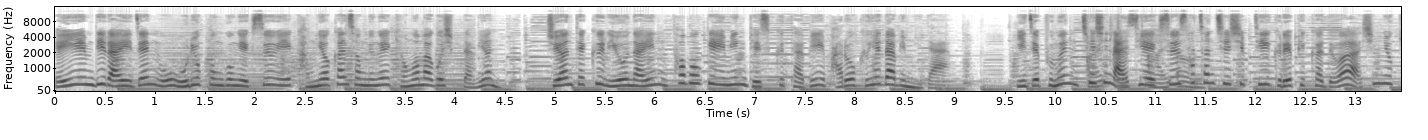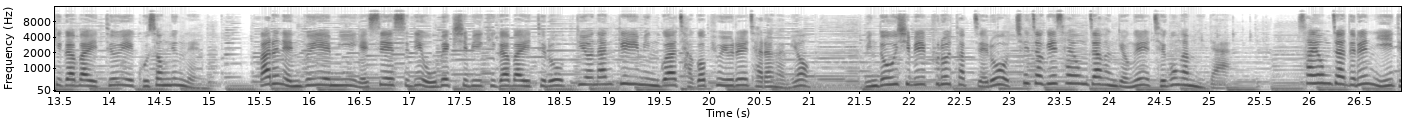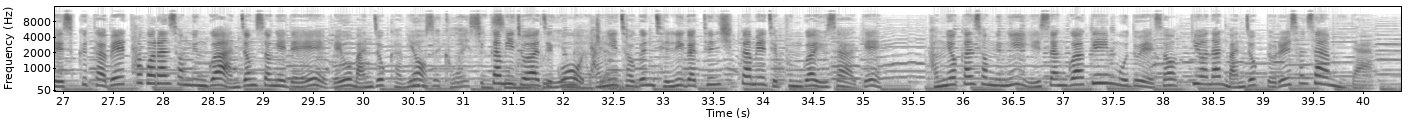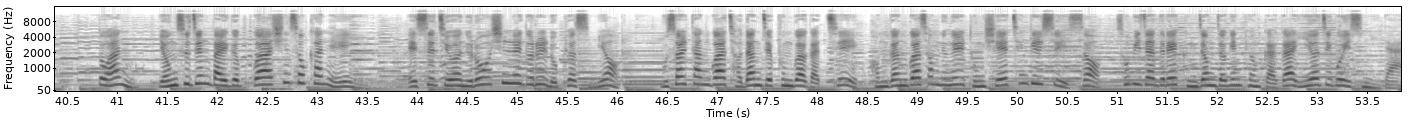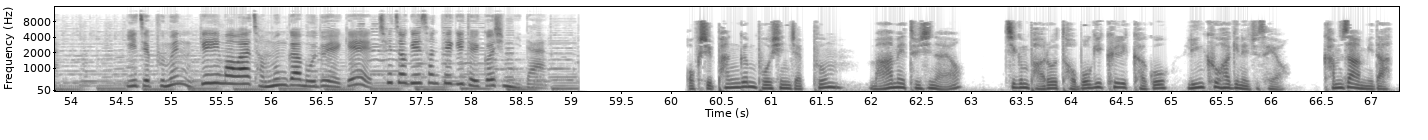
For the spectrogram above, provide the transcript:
AMD 라이젠 55600X의 강력한 성능을 경험하고 싶다면 주연테크 리오9 터보 게이밍 데스크탑이 바로 그 해답입니다. 이 제품은 최신 RTX 4070Ti 그래픽카드와 16GB의 고성능 램, 빠른 NVMe SSD 512GB로 뛰어난 게이밍과 작업 효율을 자랑하며 윈도우 11 프로 탑재로 최적의 사용자 환경을 제공합니다. 사용자들은 이 데스크탑의 탁월한 성능과 안정성에 대해 매우 만족하며 식감이 좋아지고 당이 적은 젤리 같은 식감의 제품과 유사하게 강력한 성능이 일상과 게임 모두에서 뛰어난 만족도를 선사합니다. 또한 영수증 발급과 신속한 A, S 지원으로 신뢰도를 높였으며 무설탕과 저당 제품과 같이 건강과 성능을 동시에 챙길 수 있어 소비자들의 긍정적인 평가가 이어지고 있습니다. 이 제품은 게이머와 전문가 모두에게 최적의 선택이 될 것입니다. 혹시 방금 보신 제품 마음에 드시나요? 지금 바로 더보기 클릭하고 링크 확인해 주세요. 감사합니다.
